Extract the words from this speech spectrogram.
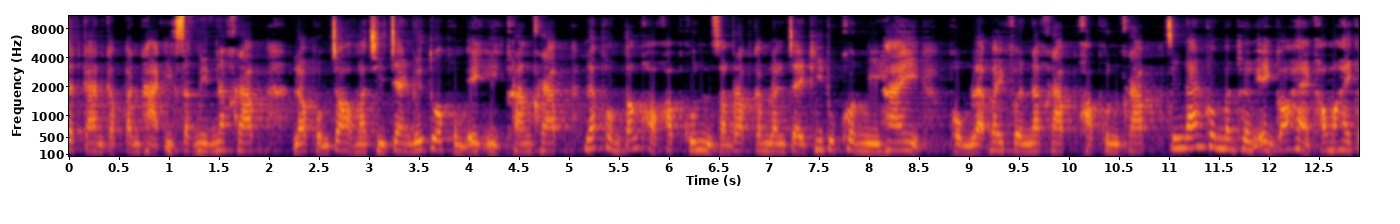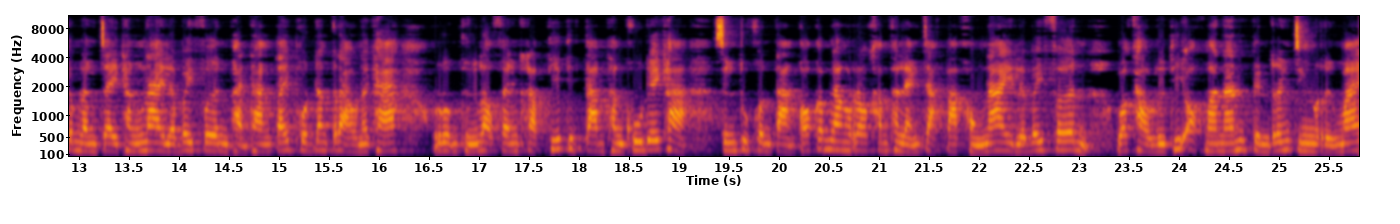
จัดการกับปัญหาอีกสักนิดนะครับ แล้วผมจะออกมาชี้แจงด้วยตัวผมเองอีกครั้งครับ และผมต้องขอขอบคุณสำหรับกำลังใจที่ทุกคนมีให้ ผมและใบเฟิร์นนะครับ ขอบคุณครับ ซึ่งด้านคนบันเทิงเองก็แห่เข้ามาให้กำลังใจทั้งนายและใบเฟิร์นผ่านทางใต้โพสต์ดังกล่าวนะคะ รวมถึงเหล่าแฟนคลับที่ติดตามทั้งคู่ด้วยค่ะ ซึ่งทุกคนต่างก็กำลังรอคำแถลงจากปากของนายและใบเฟิร์นว่าข่าวลือที่ออกมานั้นเป็นเรื่องจริงหรือไม่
